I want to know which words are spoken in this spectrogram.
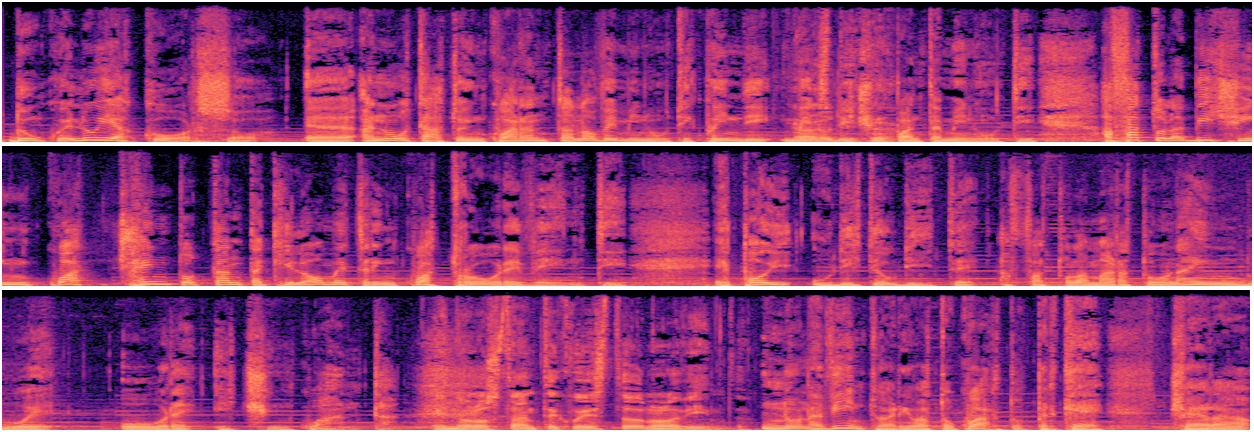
Dunque lui ha corso, eh, ha nuotato in 49 minuti, quindi meno di Caspita. 50 minuti. Ha fatto la bici in qua- 180 km in 4 ore e 20 e poi, udite udite, ha fatto la maratona in 2 ore e 50. E nonostante questo non ha vinto. Non ha vinto, è arrivato quarto perché c'era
